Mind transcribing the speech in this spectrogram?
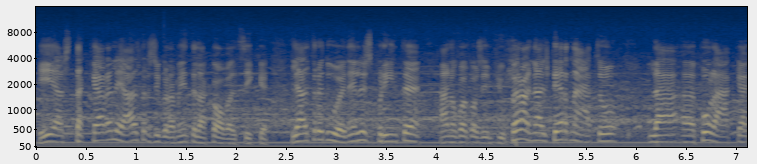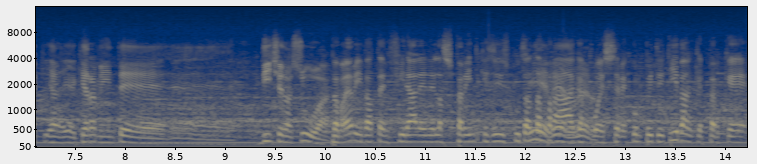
e a staccare le altre sicuramente la Kovalcic. Le altre due nelle sprint hanno qualcosa in più, però in alternato la eh, polacca chiaramente... Eh, dice la sua. Però è arrivata in finale nella sprint che si è disputata sì, a Praga, vero, può essere competitiva anche perché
